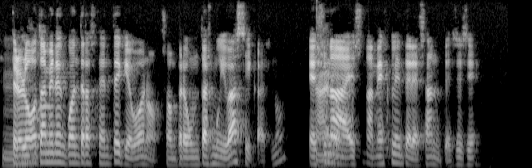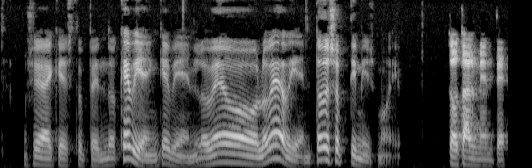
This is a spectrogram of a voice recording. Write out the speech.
Pero luego también encuentras gente que, bueno, son preguntas muy básicas, ¿no? Es, una, es una mezcla interesante, sí, sí. O sea, qué estupendo. Qué bien, qué bien. Lo veo, lo veo bien. Todo es optimismo hoy. Totalmente.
